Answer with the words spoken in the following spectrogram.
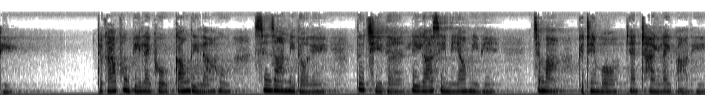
သည်တကားဖွင့်ပေးလိုက်ဖို့ကောင်းသည်လားဟုစဉ်းစားမိတော့လေသူ့ခြေတံလှီကားစီမရောက်မိပြင်ကျမကတင်ပေါ်ပြန်ထိုင်လိုက်ပါသည်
